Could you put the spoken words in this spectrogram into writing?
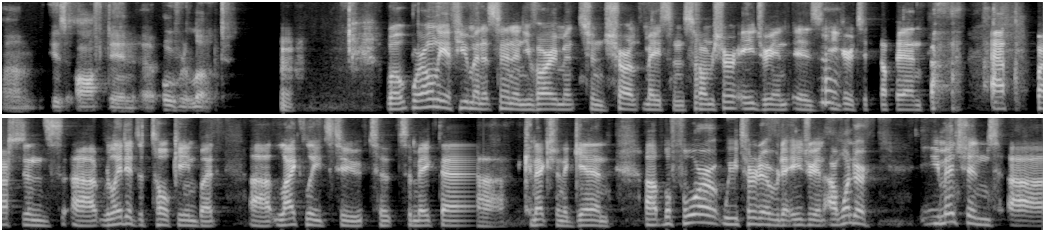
um, is often uh, overlooked. Hmm. Well, we're only a few minutes in, and you've already mentioned Charlotte Mason, so I'm sure Adrian is eager to jump in, ask questions uh, related to Tolkien, but uh, likely to, to, to make that uh, connection again. Uh, before we turn it over to Adrian, I wonder you mentioned uh,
